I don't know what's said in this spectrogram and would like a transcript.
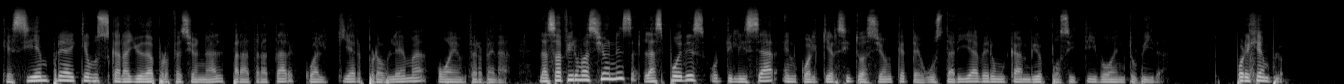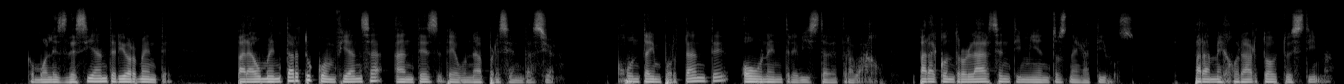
que siempre hay que buscar ayuda profesional para tratar cualquier problema o enfermedad. Las afirmaciones las puedes utilizar en cualquier situación que te gustaría ver un cambio positivo en tu vida. Por ejemplo, como les decía anteriormente, para aumentar tu confianza antes de una presentación, junta importante o una entrevista de trabajo, para controlar sentimientos negativos, para mejorar tu autoestima,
